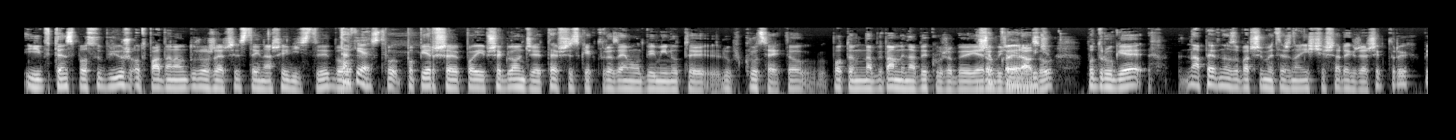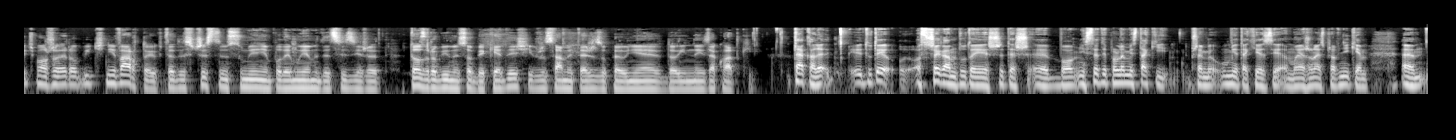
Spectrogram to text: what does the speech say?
I w ten sposób już odpada nam dużo rzeczy z tej naszej listy, bo tak jest. Po, po, pierwsze po jej przeglądzie te wszystkie, które zajmą dwie minuty lub krócej, to potem nabywamy nawyku, żeby je Szybko robić od razu. Robić. Po drugie, na pewno zobaczymy też na liście szereg rzeczy, których być może robić nie warto i wtedy z czystym sumieniem podejmujemy decyzję, że to zrobimy sobie kiedyś i wrzucamy też zupełnie do innej zakładki. Tak, ale tutaj ostrzegam tutaj jeszcze też, e, bo niestety problem jest taki, przynajmniej u mnie tak jest, moja żona jest prawnikiem,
